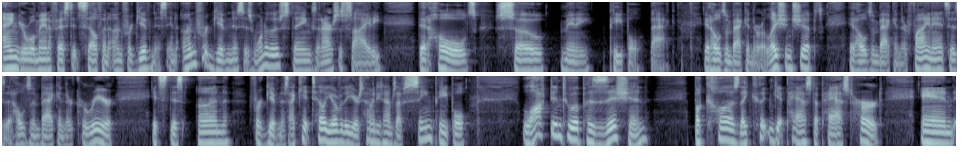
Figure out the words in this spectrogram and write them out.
anger will manifest itself in unforgiveness. And unforgiveness is one of those things in our society that holds so many people back. It holds them back in their relationships, it holds them back in their finances, it holds them back in their career. It's this unforgiveness. I can't tell you over the years how many times I've seen people locked into a position because they couldn't get past a past hurt. And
